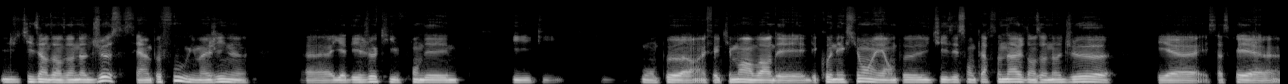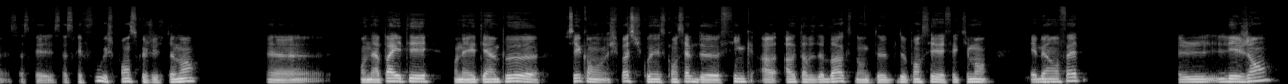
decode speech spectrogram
l'utiliser dans un autre jeu, c'est un peu fou. Imagine, euh, il y a des jeux qui font des. Qui, où on peut euh, effectivement avoir des, des, connexions et on peut utiliser son personnage dans un autre jeu euh, et, ça, serait, euh, ça, serait, ça serait fou. Et je pense que justement, euh, on n'a pas été, on a été un peu sais, quand, je sais pas si tu connais ce concept de think out of the box, donc de, penser effectivement. Et eh bien en fait, les gens,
